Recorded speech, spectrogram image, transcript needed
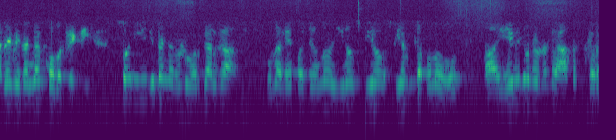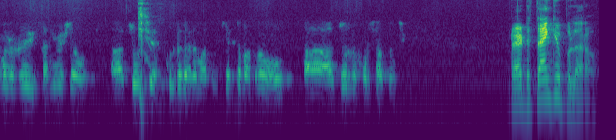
అదేవిధంగా కోమటిరెడ్డి. సో ఈ విధంగా రెండు వర్గాలుగా ఉన్న నేపథ్యంలో ఈ రోజు సీఎం సభలో ఏ విధమైనటువంటి ఆసక్తికరమైనటువంటి సన్నివేశం చోటు చేసుకుంటుందని మాత్రం చర్చ మాత్రం జోరుగా కొనసాగుతుంది. Right thank you Pullarao.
